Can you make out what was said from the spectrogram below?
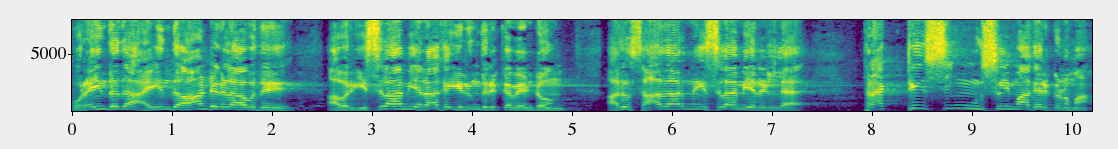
குறைந்தது ஐந்து ஆண்டுகளாவது அவர் இஸ்லாமியராக இருந்திருக்க வேண்டும். அதுவும் சாதாரண இஸ்லாமியர் இல்லை. பிராக்டிசிங் முஸ்லீமாக இருக்கணுமா?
